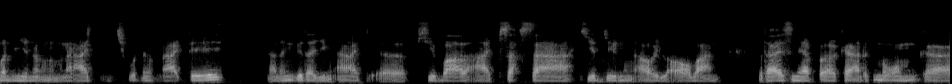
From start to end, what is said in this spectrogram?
មិនញៀននឹងអំណាចឈួតនឹងអំណាចទេអានឹងគឺថាយើងអាចព្យាបាលអាចផ្សះផ្សាជាតិយើងនឹងឲ្យល្អបានប៉ុន្តែសម្រាប់ការដឹកនាំការ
